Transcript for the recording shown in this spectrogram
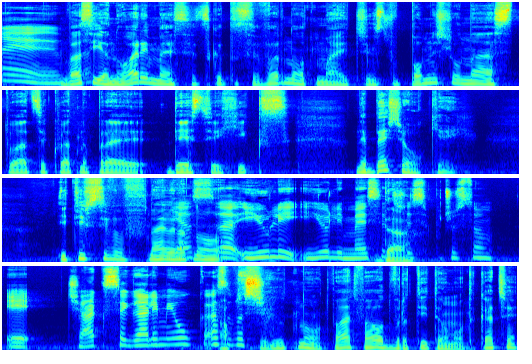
е. Васи януари месец, като се върна от майчинство, помниш ли оная ситуация, която направи действие Хикс, не беше окей. И ти си в най-вероятно... Аз, юли, юли месец Да. ще се почувствам, е, чак сега ли ми го казваш? Абсолютно. Това, е- това е отвратително. Така че,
